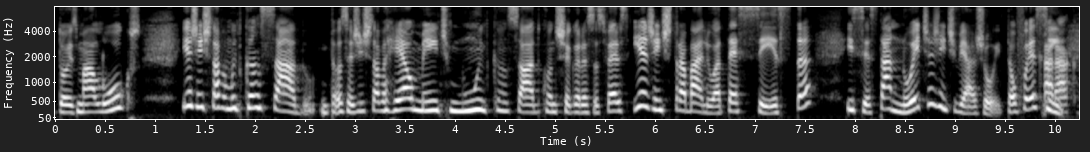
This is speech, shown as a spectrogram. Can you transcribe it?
dois malucos, e a gente estava muito cansado. Então assim, a gente estava realmente muito cansado quando chegaram essas férias, e a gente trabalhou até sexta, e sexta à noite a gente viajou. Então foi assim, Caraca.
